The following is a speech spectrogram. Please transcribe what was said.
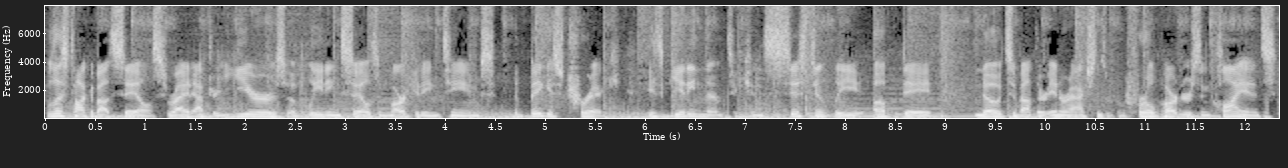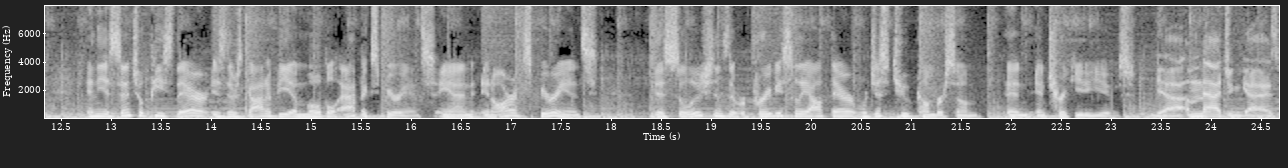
Let's talk about sales, right? After years of leading sales and marketing teams, the biggest trick is getting them to consistently update notes about their interactions with referral partners and clients. And the essential piece there is there's got to be a mobile app experience. And in our experience, the solutions that were previously out there were just too cumbersome and, and tricky to use. Yeah, imagine, guys,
